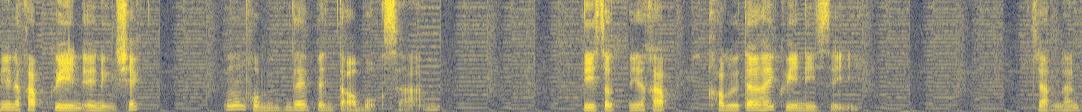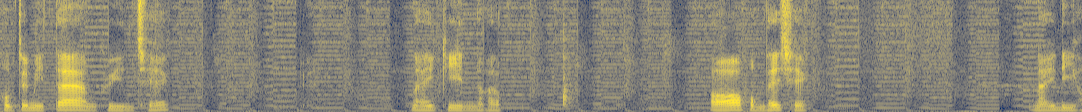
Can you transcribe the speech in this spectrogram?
นี่นะครับ Queen A1 เช็คผมได้เป็นต่อบวก 3 ดีสุดนี่นะครับ คอมพิวเตอร์ให้ Queen D4 จากนั้นผมจะมีแต้ม Queen เช็คไนกินนะครับ อ๋อ ผมได้เช็คไน D6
